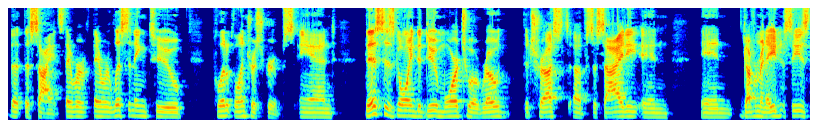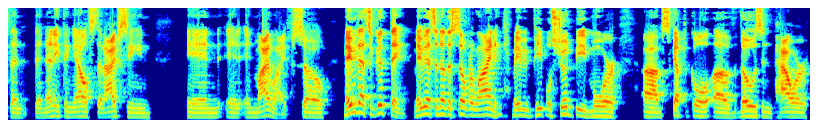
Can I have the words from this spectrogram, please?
the, the science. They were they were listening to political interest groups. And this is going to do more to erode the trust of society in in government agencies than than anything else that I've seen in, in in, my life. So maybe that's a good thing. Maybe that's another silver lining. Maybe people should be more um, skeptical of those in power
